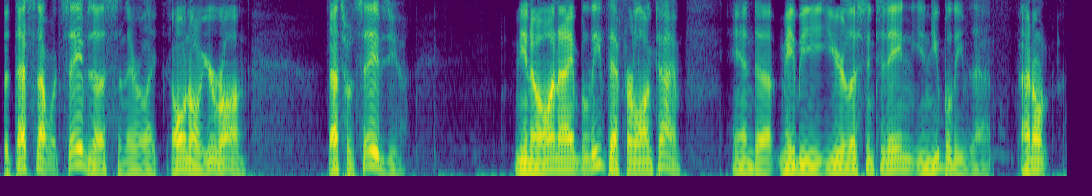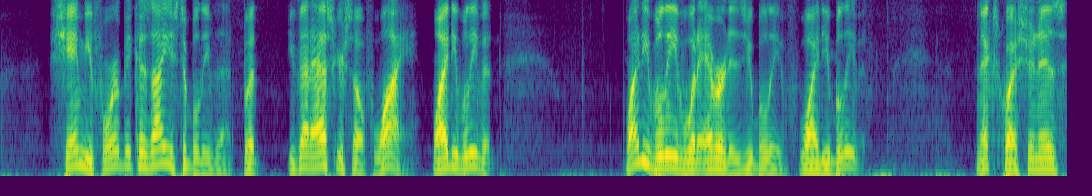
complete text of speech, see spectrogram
but that's not what saves us. And they were like, oh, no, you're wrong. That's what saves you. You know, and I believed that for a long time. And uh, maybe you're listening today and, and you believe that. I don't shame you for it because I used to believe that. But you got to ask yourself why. Why do you believe it? Why do you believe whatever it is you believe? Why do you believe it? next question is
